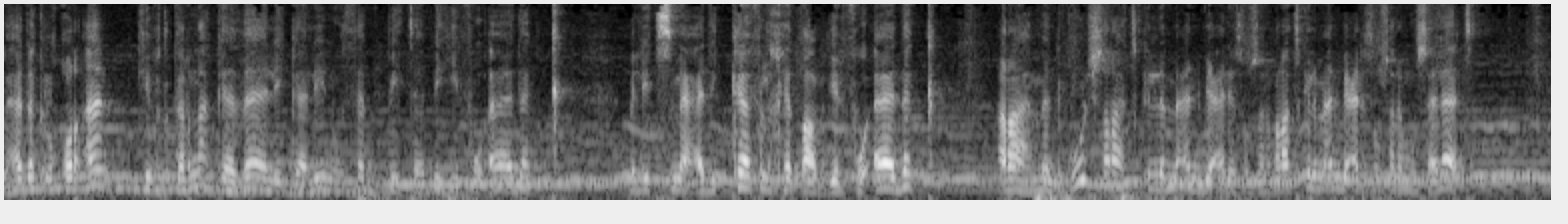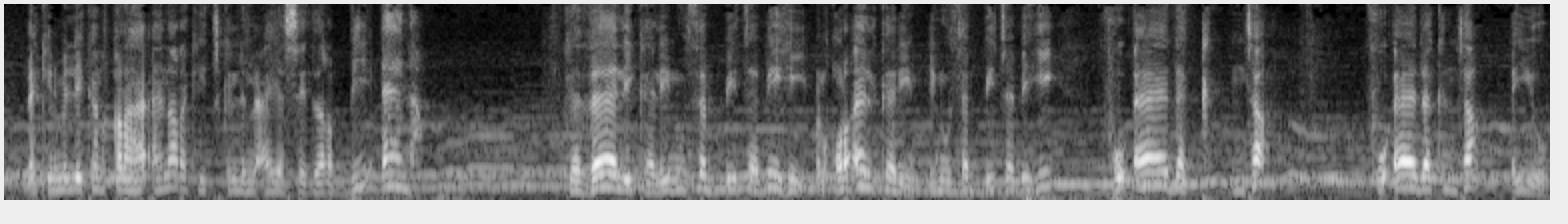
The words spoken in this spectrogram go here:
بهذاك القرآن كيف ذكرنا؟ كذلك لنثبت به فؤادك. ملي تسمع هذيك كاف الخطاب ديال فؤادك راه ما تقولش راه تكلم عن النبي عليه الصلاة والسلام راه تكلم عن النبي عليه الصلاة والسلام مسالات. لكن ملي كنقراها أنا راه كيتكلم معايا سيدي ربي أنا. كذلك لنثبت به بالقرآن الكريم لنثبت به فؤادك انت فؤادك انت أيوب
